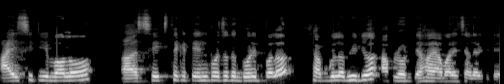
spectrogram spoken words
আইসিটি বলো সিক্স থেকে টেন পর্যন্ত গণিত বলো সবগুলো ভিডিও আপলোড দেওয়া হয় আমার এই চ্যানেলটিতে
